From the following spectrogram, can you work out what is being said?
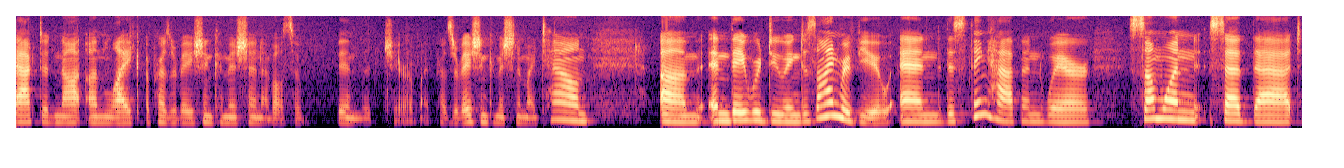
acted not unlike a preservation commission. I've also been the chair of my preservation commission in my town. Um, and they were doing design review. And this thing happened where someone said that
